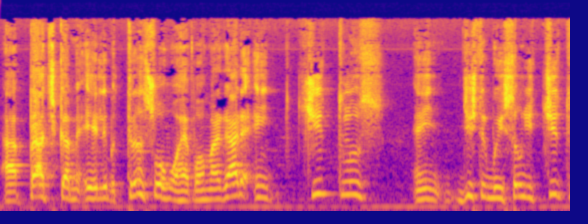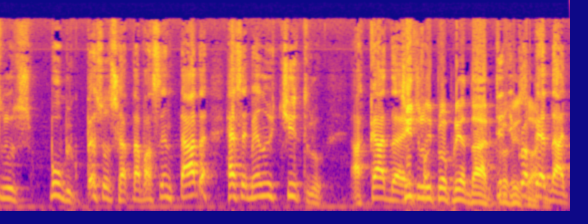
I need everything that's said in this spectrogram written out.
Ah, praticamente, ele transformou a reforma agrária em títulos, em distribuição de títulos públicos. Pessoas que já estavam sentadas recebendo o título a cada. Título de propriedade, Título de propriedade.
